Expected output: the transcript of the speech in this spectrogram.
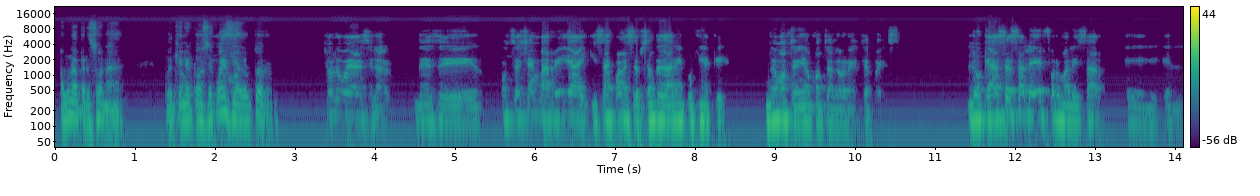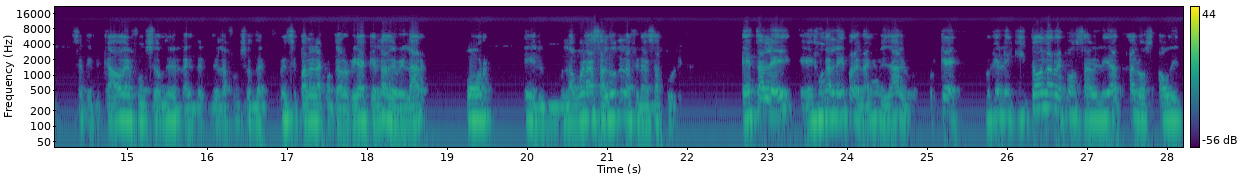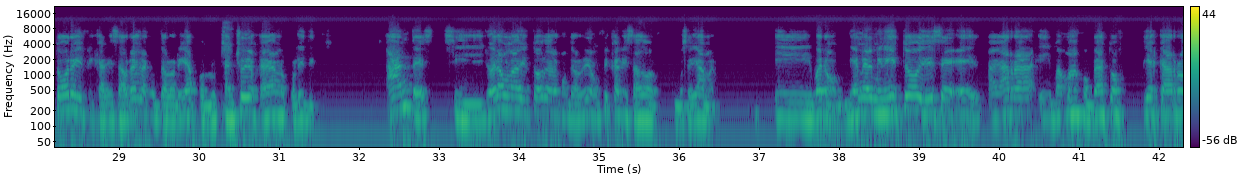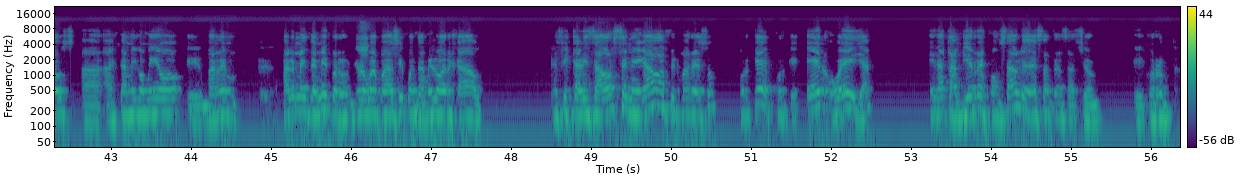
a una persona puede tener No, consecuencias, doctor. yo le voy a decir algo. Desde José Barría y quizás con la excepción de Dani Cujía, que no hemos tenido contralor en este país. Lo que hace esa ley es formalizar eh, el certificado de función de la, de, de la función de- principal de la Contraloría, que es la de velar por el- la buena salud de las finanzas públicas. Esta ley es una ley para el año Hidalgo. ¿Por qué? Porque le quitó la responsabilidad a los auditores y fiscalizadores de la Contraloría por los chanchullos que hagan los políticos. Antes, si yo era un auditor de la Contraloría, un fiscalizador, como se llaman, y bueno, viene el ministro y dice, "Eh, agarra y vamos a comprar estos 10 carros a, a este amigo mío, que valen, valen 20 mil, pero yo le voy a pagar 50 mil dólares cada auto. El fiscalizador se negaba a firmar eso. ¿Por qué? Porque él o ella era también responsable de esa transacción eh, corrupta.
